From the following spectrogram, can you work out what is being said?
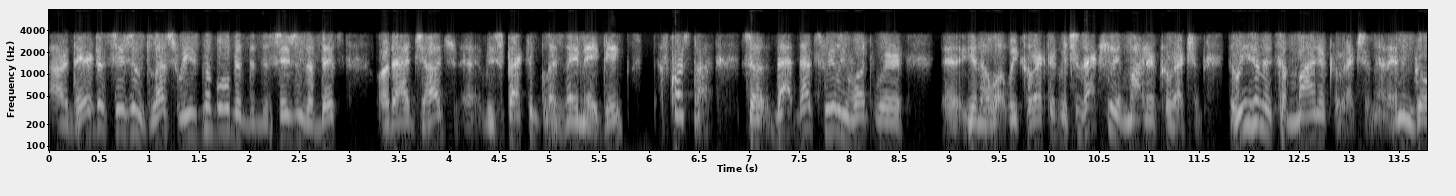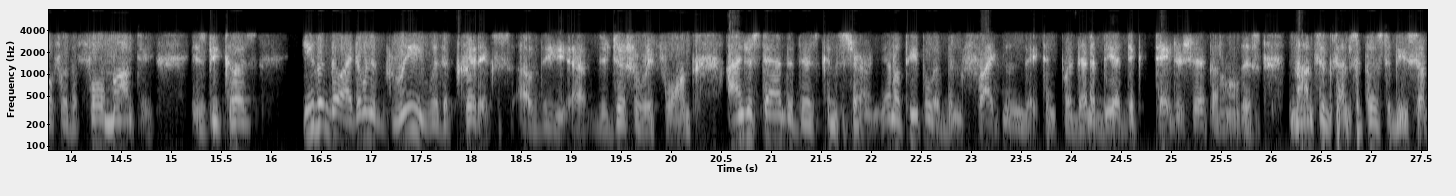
are their decisions less reasonable than the decisions of this or that judge, uh, respectable as they may be? Of course not. So that that's really what we're, uh, you know, what we corrected, which is actually a minor correction. The reason it's a minor correction, and I didn't go for the full Monty, is because even though I don't agree with the critics of the uh, judicial reform, I understand that there's concern. You know, people have been frightened. They think we're going to be a dictatorship and all this nonsense. I'm supposed to be some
